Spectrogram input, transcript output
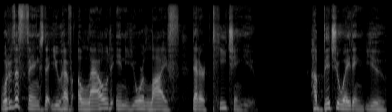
what are the things that you have allowed in your life that are teaching you, habituating you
